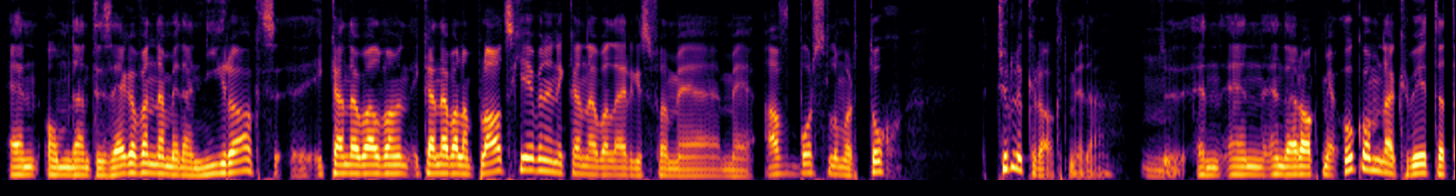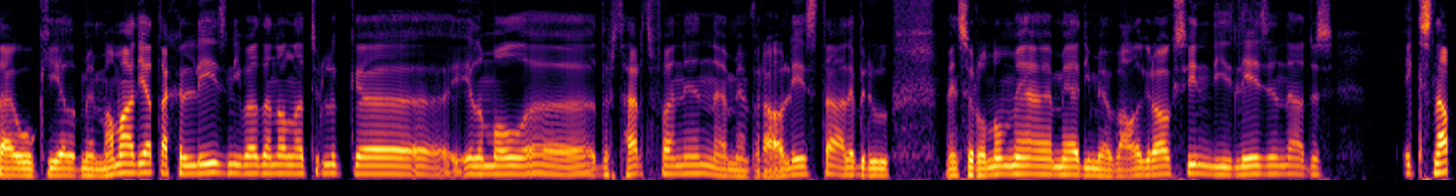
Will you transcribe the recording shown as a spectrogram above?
En om dan te zeggen van dat mij dat niet raakt, eh, ik kan dat wel, van, ik kan dat wel een plaats geven en ik kan dat wel ergens van mij, mij afborstelen, maar toch, tuurlijk raakt mij dat. Mm. En, en, en dat raakt mij ook omdat ik weet dat dat ook heel... Mijn mama die had dat gelezen, die was dan al natuurlijk eh, helemaal eh, er het hart van in. Mijn vrouw leest dat. Ik bedoel, mensen rondom mij, mij die mij wel graag zien, die lezen dat. Dus ik snap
